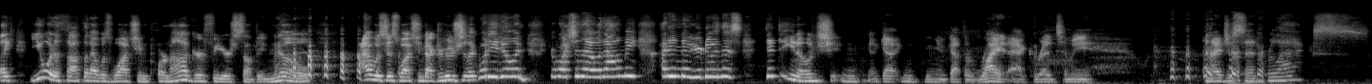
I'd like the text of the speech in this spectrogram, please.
Like you would have thought that I was watching pornography or something. No, I was just watching Doctor Who. She's like, "What are you doing? You're watching that without me? I didn't know you're doing this." Did you know? And she got got the riot act read to me, and I just said, "Relax,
